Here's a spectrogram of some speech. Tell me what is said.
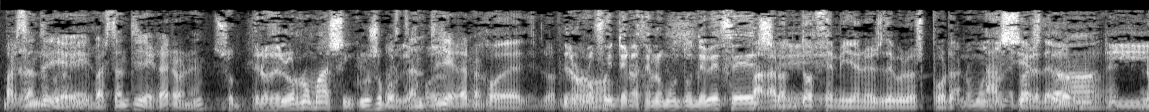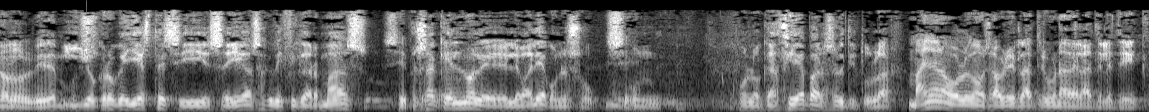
Bastante, bastante llegaron, ¿eh? So- Pero del horno más, incluso porque Bastante joder, llegaron. Joder, del horno. Del horno fue internacional un montón de veces. Pagaron eh, 12 millones de euros por de Asier del Horno, ¿eh? y- no lo olvidemos. Y yo creo que este si se llega a sacrificar más, o sea que él no le, le valía con eso, con, con lo que hacía para ser titular. Mañana volvemos a abrir la tribuna del Athletic.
